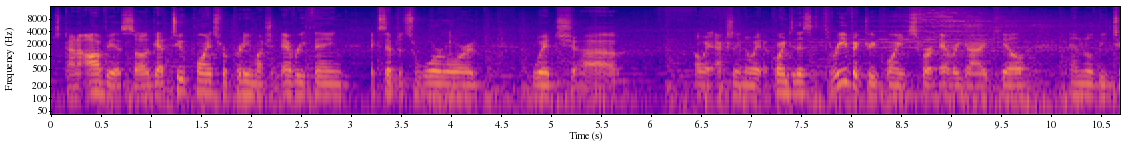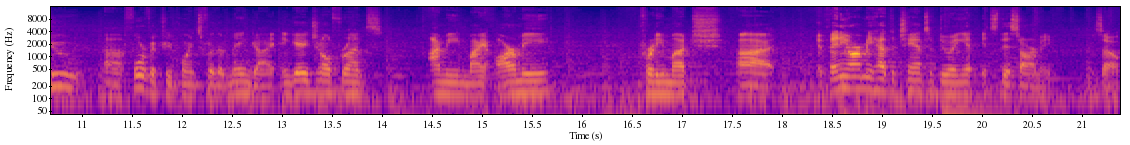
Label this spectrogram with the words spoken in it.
It's kind of obvious. So I'll get two points for pretty much everything except its warlord, which. Uh, oh wait, actually no wait. According to this, three victory points for every guy I kill, and it'll be two, uh, four victory points for the main guy. Engage in all fronts. I mean, my army, pretty much. Uh, if any army had the chance of doing it, it's this army. So.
